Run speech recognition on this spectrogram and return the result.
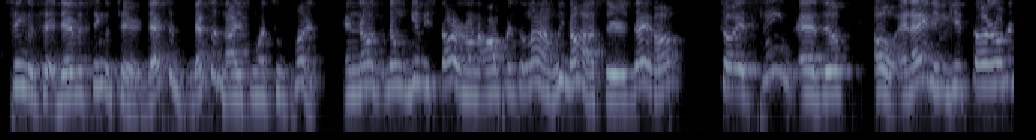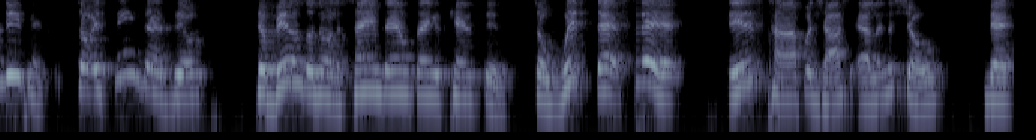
Singletary, Devin Singletary. That's a that's a nice one-two punch. And don't don't get me started on the offensive line. We know how serious they are. So it seems as if oh, and I ain't even get started on the defense. So it seems as if the Bills are doing the same damn thing as Kansas City. So with that said, it is time for Josh Allen to show that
